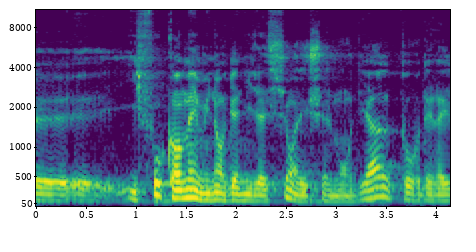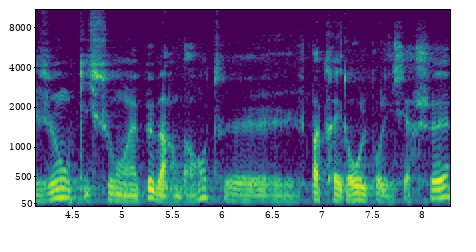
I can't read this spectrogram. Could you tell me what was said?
euh, faut quand même une organisation à l'échelle mondiale pour des raisons qui sont un peu barbantes, euh, pas très drôles pour les chercheurs,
